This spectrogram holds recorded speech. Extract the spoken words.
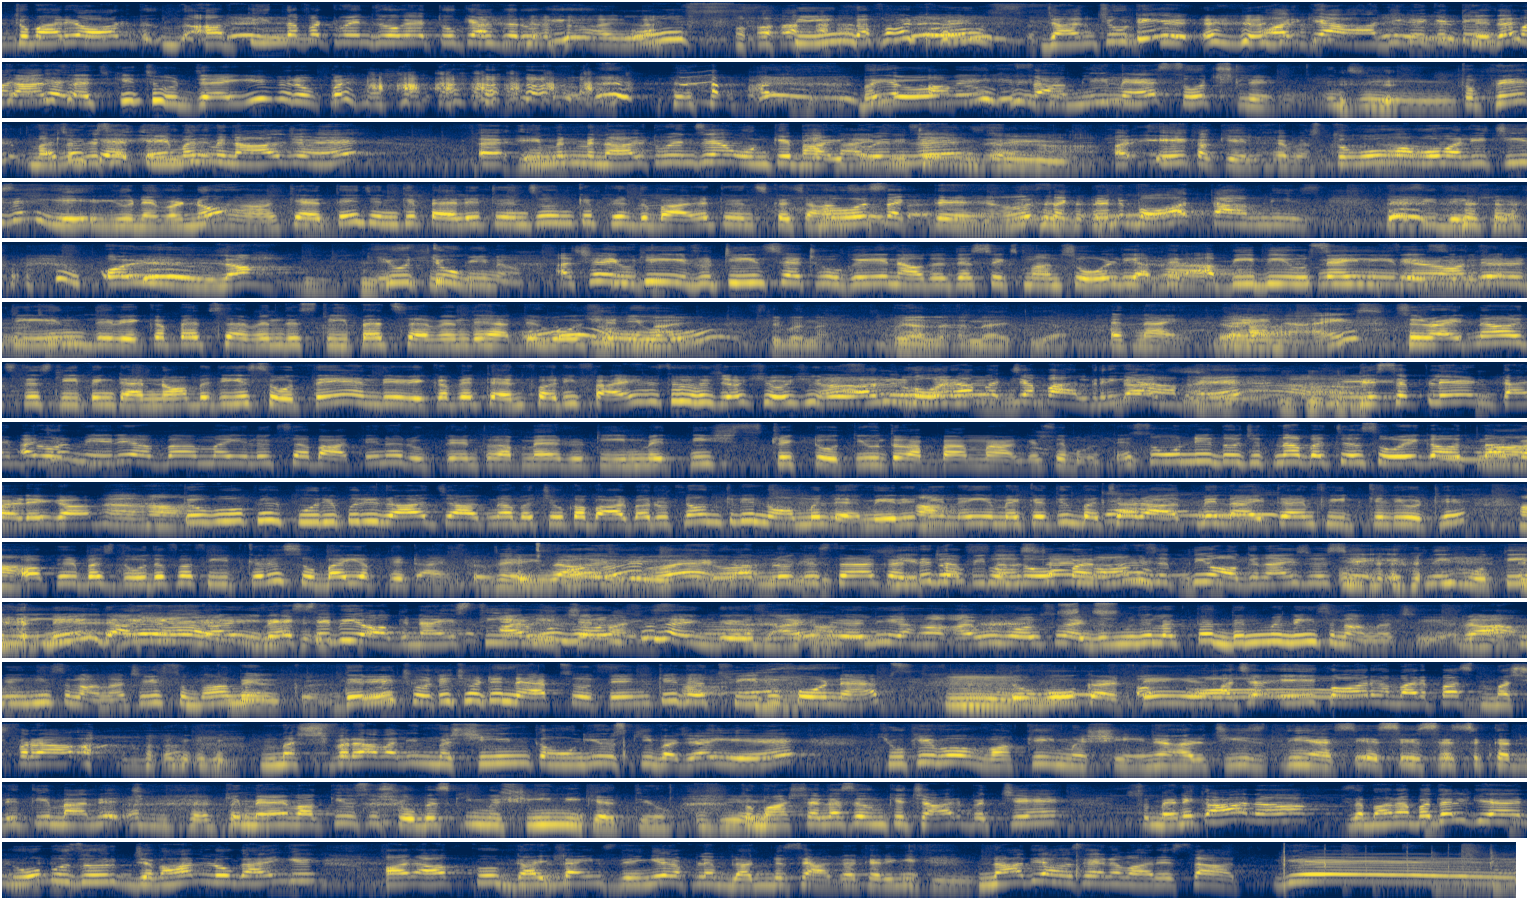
तुम्हारे और आप तीन दफ़ा ट्विंस हो गए तो क्या करोगी? उफ, तीन दफ़ा twins। जान छूटी? और क्या आधी क्रिकेट टीम तो जान सच की छूट जाएगी फिर ऊपर। भाई आप लोगों की फैमिली में सोच ले। जी। तो फिर मतलब अच्छा, जैसे एमन मिनाल जो है एमन मिनाल ट्विंस हैं उनके भाई ट्विंस हैं। हैं, और एक अकेला है बस। तो वो वो वाली चीज़ है ये यू नेवर नो हाँ कहते हैं जिनके पहले ट्विंस हैं उनके फिर दोबारा ट्विंस का चांस हो सकते हैं हो सकते हैं। बहुत फैमिलीज़ ऐसी देखी अल्लाह यू टू अच्छा इनकी रूटीन सेट हो गई है now that they 6 months old या फिर अभी भी उसी नहीं नहीं they're phase on में their routine. They wake up 7 they sleep at 7 they have their whole schedule Night. At night. Yeah, at night, yeah. Very nice. So right now it's the sleeping time. 9 बजे सोते हैं and they wake up at 10:45 तो जब show शुरू हुआ और गोरा बच्चा पाल रही हैं आप हैं डिसिप्लिन टाइम अच्छा मेरे अब्बा अम्मा ये लोग सब आते हैं ना रुकते हैं तो अब मैं रूटीन में इतनी स्ट्रिक्ट होती हूँ तो अब्बा अम्मा आगे से बोलते हैं सोने दो जितना बच्चा सोएगा उतना बढ़ेगा तो वो फिर पूरी पूरी रात जागना बच्चों का बार बार उठना उनके लिए नॉर्मल है मेरे लिए नहीं है मैं कहती हूँ बच्चा रात में नाइट टाइम फ़ीड के लिए उठे और फिर बस दो दफ़ा फ़ीड करे सुबह ही अपने टाइम पे हम लोग इस तरह करते तो तभी तो दो पर मॉम्स इतनी ऑर्गेनाइज वैसे इतनी होती नहीं नहीं है। है. वैसे भी ऑर्गेनाइज थी nature also wise like this. I really, हाँ, I was also like this. मुझे लगता है दिन में नहीं सुलाना चाहिए रात में ही सुलाना चाहिए सुबह में बिल्कुल। दिन में छोटे छोटे नैप्स होते हैं इनके थ्री टू फोर नैप्स तो वो करते हैं अच्छा एक और हमारे पास मशवरा मशवरा वाली मशीन कहूँगी उसकी वजह ये है क्योंकि वो वाकई मशीन है हर चीज़ इतनी ऐसे ऐसे ऐसे ऐसे कर लेती है मैनेज कि मैं वाकई उसे शोबस की मशीन ही कहती हूँ। तो माशाल्लाह से उनके चार बच्चे हैं। तो मैंने कहा ना ज़माना बदल गया है नो बुज़ुर्ग जवान लोग आएँगे और आपको गाइडलाइंस देंगे और अपने ब्लड से आगा करेंगे। नादिया हुसैन हमारे साथ। ये।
